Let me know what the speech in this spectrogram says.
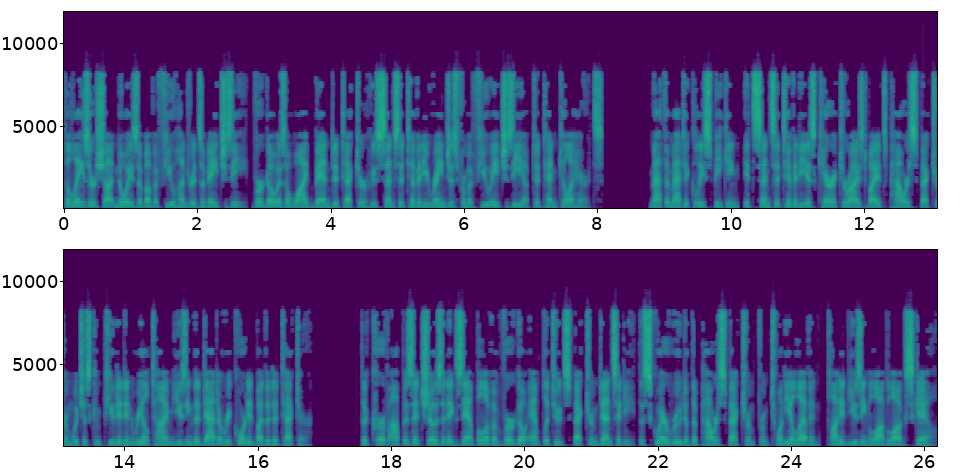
The laser shot noise above a few hundreds of Hz. Virgo is a wide band detector whose sensitivity ranges from a few Hz up to 10 kHz. Mathematically speaking, its sensitivity is characterized by its power spectrum which is computed in real time using the data recorded by the detector. The curve opposite shows an example of a Virgo amplitude spectrum density the square root of the power spectrum from 2011, plotted using log-log scale.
